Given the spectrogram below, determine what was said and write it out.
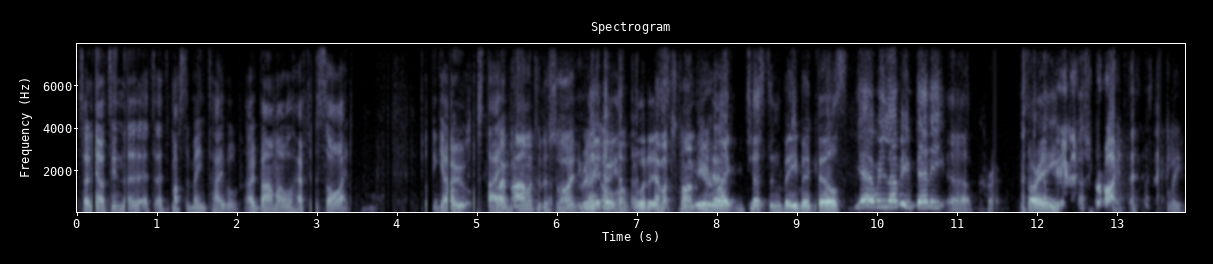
So now it's in the. It, it must have been tabled. Obama will have to decide. Shall he go oh. or stay? Obama to decide. Really? Oh, well, how much time do you You're have? like Justin Bieber girls. Yeah, we love him, Daddy. Oh crap. Sorry. Yeah, that's right. Exactly.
